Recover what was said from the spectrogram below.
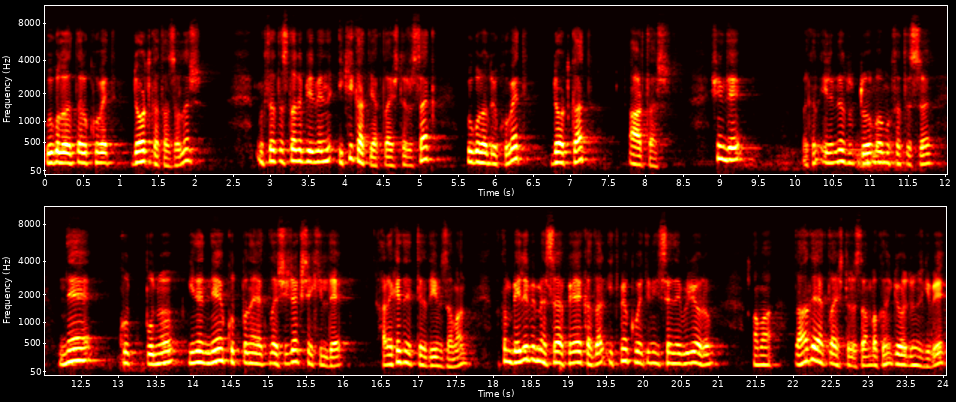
uyguladıkları kuvvet dört kat azalır. Mıknatısları birbirine iki kat yaklaştırırsak uyguladığı kuvvet dört kat artar. Şimdi bakın elimde tuttuğum bu mıknatısı N kutbunu yine N kutbuna yaklaşacak şekilde hareket ettirdiğim zaman bakın belli bir mesafeye kadar itme kuvvetini hissedebiliyorum. Ama daha da yaklaştırırsam bakın gördüğünüz gibi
